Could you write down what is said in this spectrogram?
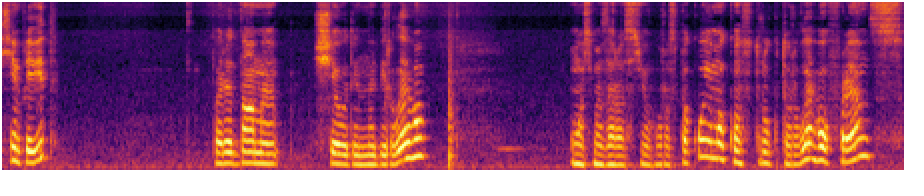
Всім привіт! Перед нами ще один набір Лего. Ось ми зараз його розпакуємо. Конструктор Lego Friends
